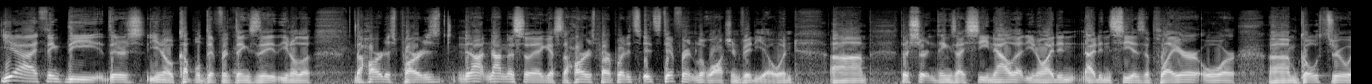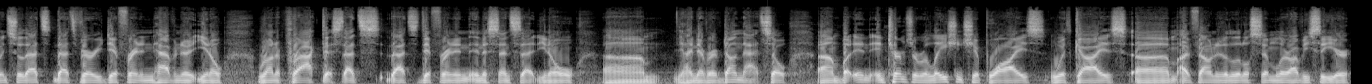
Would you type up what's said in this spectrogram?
Yeah, I think the there's you know a couple different things. The you know the the hardest part is not not necessarily I guess the hardest part, but it's it's different watching video. And um, there's certain things I see now that you know I didn't I didn't see as a player or um, go through, and so that's that's very different. And having to you know run a practice that's that's different in, in a sense that you know um, I never have done that. So, um, but in, in terms of relationship wise with guys, um, I found it a little similar. Obviously, you're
